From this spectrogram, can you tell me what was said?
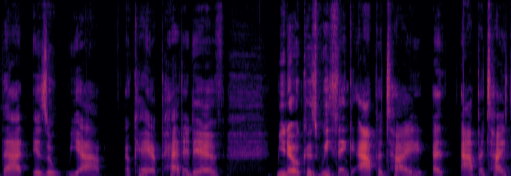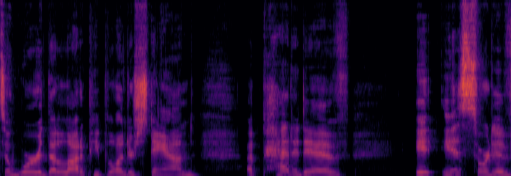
that is a yeah okay appetitive you know because we think appetite appetite's a word that a lot of people understand. Appetitive it is sort of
